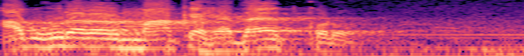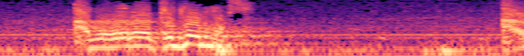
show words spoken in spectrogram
আবি হুরার মাকে হেদায়ত করো। আবু হুরার টুটু আর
